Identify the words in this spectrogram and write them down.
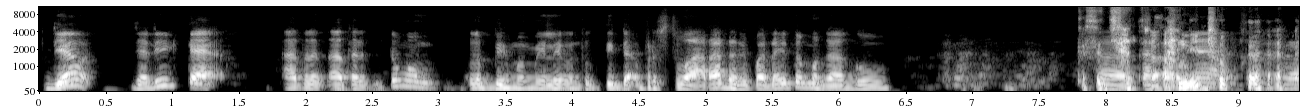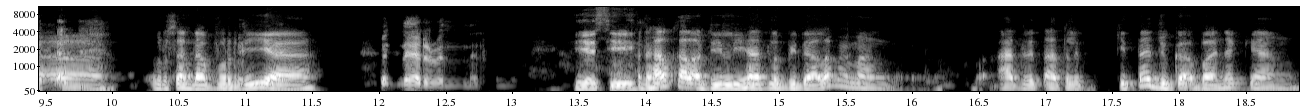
dia jadi kayak atlet-atlet itu mem- lebih memilih untuk tidak bersuara daripada itu mengganggu Kesejahteraan kasarnya, hidup. eh, urusan dapur dia benar benar Iya sih. Padahal kalau dilihat lebih dalam memang atlet-atlet kita juga banyak yang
